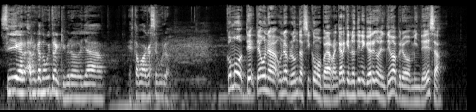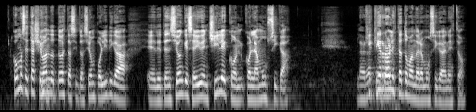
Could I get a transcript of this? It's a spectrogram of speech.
Sí, ar- arrancando muy tranqui, pero ya estamos acá seguros. ¿Cómo, te, te hago una, una pregunta así como para arrancar que no tiene que ver con el tema, pero me interesa. ¿Cómo se está llevando toda esta situación política eh, de tensión que se vive en Chile con, con la música? La verdad ¿Qué, es que qué rol está tomando la música en esto?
